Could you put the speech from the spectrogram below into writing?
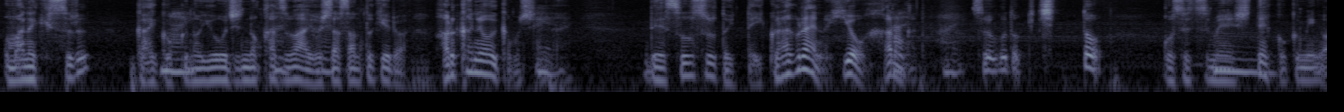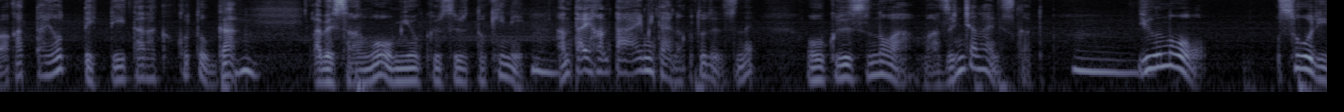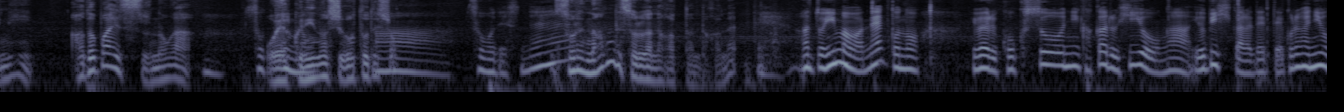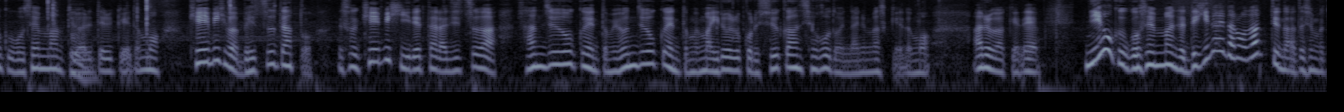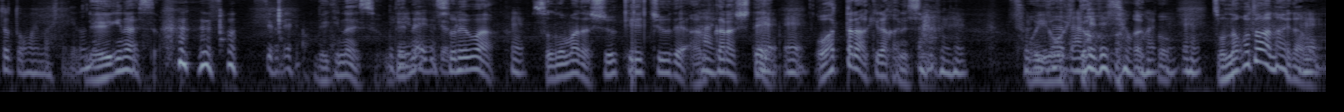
お招きする外国の要人の数は吉田さんの時よりははるかに多いかもしれない。でそうすると一体いくらぐらいの費用がかかるかと、そういうことをきちっとご説明して国民が分かったよって言っていただくことが、安倍さんをお見送りする時に反対反対みたいなことでですねお送りするのはまずいんじゃないですかと。いうのを総理にアドバイスするのがお役人の仕事でしょ。そうですね。それなんでそれがなかったんだかね、えー、あと今はねこのいわゆる国葬にかかる費用が予備費から出てこれが2億5000万と言われてるけれども、うん、警備費は別だと。でその警備費入れたら実は30億円とも40億円ともいろいろこれ週刊誌報道になりますけれどもあるわけで2億5千万じゃできないだろうなっていうのは私もちょっと思いましたけどね。できないですよ。そうですよね。できないですよ。でね、ね、それはそのまだ集計中であるからして、はい、終わったら明らかにする。それはダメでしょう。そんなことはないだろう。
